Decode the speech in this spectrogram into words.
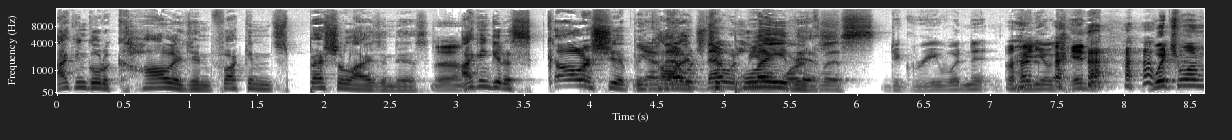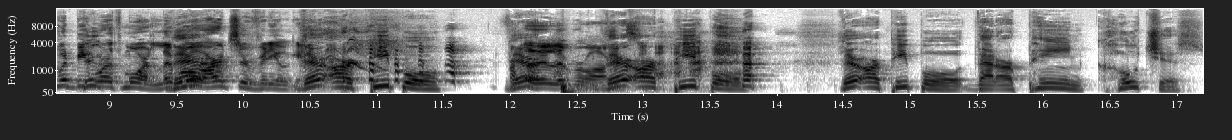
I can go to college and fucking specialize in this. Yeah. I can get a scholarship in Yeah, that college would that to would play be a this. degree, wouldn't it? Video. It, which one would be worth more, liberal there- arts or video games? There are people. They're There, liberal there are people. There are people that are paying coaches.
